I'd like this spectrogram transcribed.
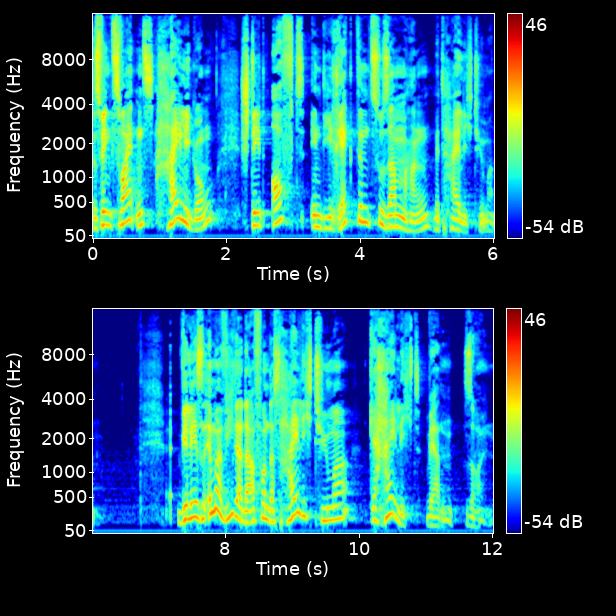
Deswegen zweitens, Heiligung steht oft in direktem Zusammenhang mit Heiligtümern. Wir lesen immer wieder davon, dass Heiligtümer geheiligt werden sollen.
